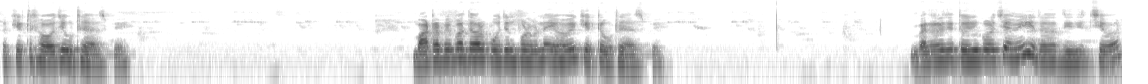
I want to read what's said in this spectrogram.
তো কেকটা সহজে উঠে আসবে। বাটার পেপার দেওয়ার প্রয়োজন পড়বে না, এভাবেই কেকটা উঠে আসবে। ব্যাটারটা যে তৈরি করেছি আমি, এটা দিয়ে দিচ্ছি এবার।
